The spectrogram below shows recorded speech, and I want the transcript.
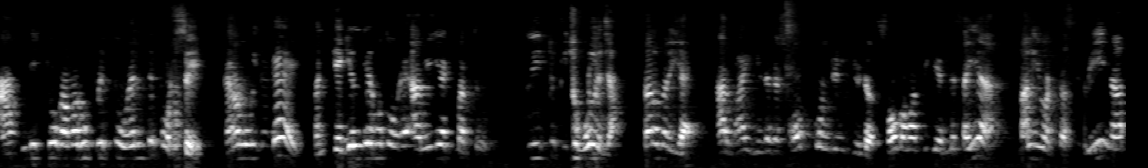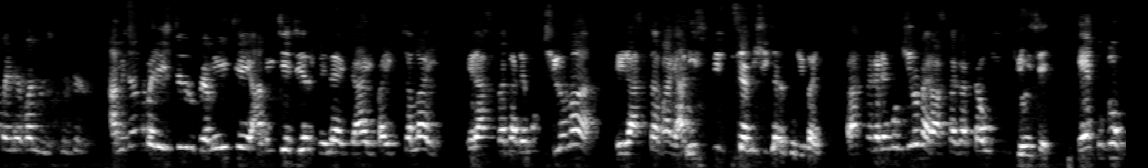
আফ্রিদির চোখ আমার উপরে তো ওখানতে পড়ছে কারণ ওই জায়গায় মানে টেকেল দেওয়ার মতো আমি একমাত্র। তুই একটু কিছু বলে যা। তাড়াতাড়ি আর ভাই সব কন্টেন্ট ক্রিয়েটর সব আমার দিকে এমনি মারতাছে। না পাইলে ভাই আমি না পাইলে আমি যে আমি যে জেলায় যাই বাইক চালাই, এই রাস্তাঘাট এমন ছিল না। এই রাস্তা ভাই, আমি আমি স্বীকার করি ভাই। রাস্তাঘাট এমন ছিল না রাস্তাঘাটটা উন্নতি হয়েছে। এতটুকু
